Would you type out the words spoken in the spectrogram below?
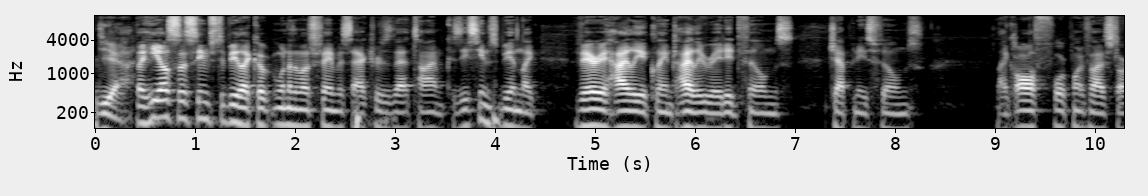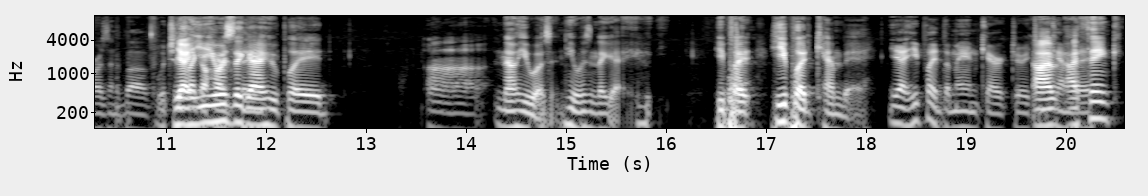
Yeah. But he also seems to be like a, one of the most famous actors of that time because he seems to be in like very highly acclaimed, highly rated films, Japanese films, like all 4.5 stars and above. Which is Yeah, like he was the guy who played. Uh, no, he wasn't. He wasn't the guy. He played. He played Kambei. Yeah, he played the main character. I, I think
